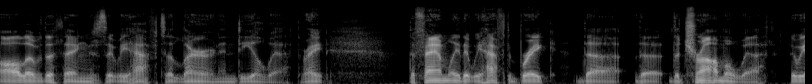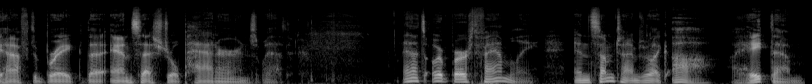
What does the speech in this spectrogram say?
all of the things that we have to learn and deal with, right? The family that we have to break the the the trauma with, that we have to break the ancestral patterns with. And that's our birth family. And sometimes we're like, ah, oh, I hate them.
